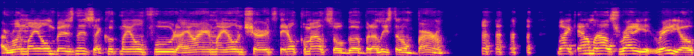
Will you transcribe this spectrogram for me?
I run my own business. I cook my own food. I iron my own shirts. They don't come out so good, but at least I don't burn them. Mike, Animal House Radio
